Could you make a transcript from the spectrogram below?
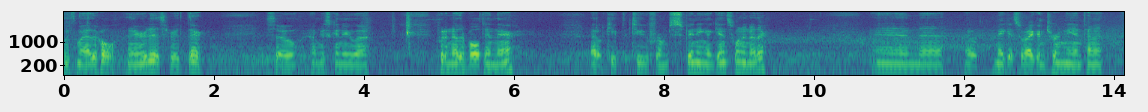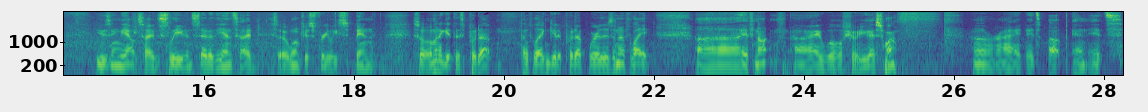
with my other hole. There it is, right there. So I'm just going to uh, put another bolt in there. That'll keep the two from spinning against one another. And uh, that'll make it so I can turn the antenna using the outside sleeve instead of the inside so it won't just freely spin. So I'm going to get this put up. Hopefully I can get it put up where there's enough light. Uh, if not, I will show you guys tomorrow. Alright, it's up and it's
